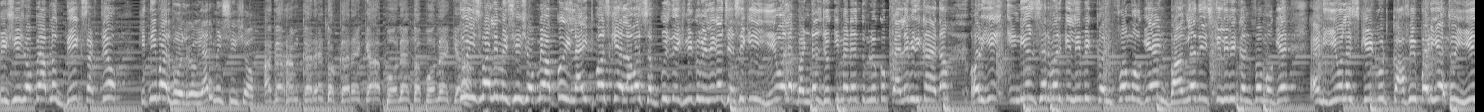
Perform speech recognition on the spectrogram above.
मिश्री शॉप पे आप लोग देख सकते हो कितनी बार बोल रहा हूँ यार मिश्री शॉप अगर हम करें तो करें क्या बोले तो बोले क्या? तो इस वाले मिश्री शॉप में आपको इलाइट पास के अलावा सब कुछ देखने को मिलेगा जैसे कि ये वाला बंडल जो कि मैंने तुम लोग को पहले भी दिखाया था। और ये इंडियन सर्वर के लिए भी कंफर्म हो गया एंड बांग्लादेश के लिए भी कंफर्म हो गया एंड ये वाला स्केट बोर्ड काफ़ी बढ़िया है तो ये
